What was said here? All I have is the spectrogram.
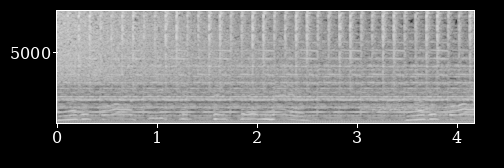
You're the boss,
